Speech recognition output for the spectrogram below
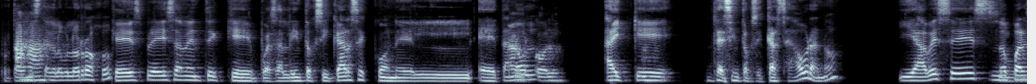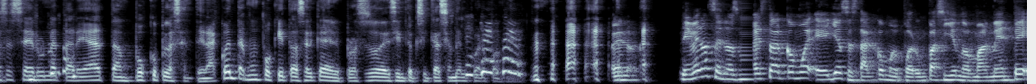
protagonista glóbulo rojo, que es precisamente que, pues, al intoxicarse con el etanol, hay que desintoxicarse ahora, ¿no? Y a veces no parece ser una tarea tampoco placentera. Cuéntame un poquito acerca del proceso de desintoxicación del cuerpo. bueno, primero se nos muestra cómo ellos están como por un pasillo normalmente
